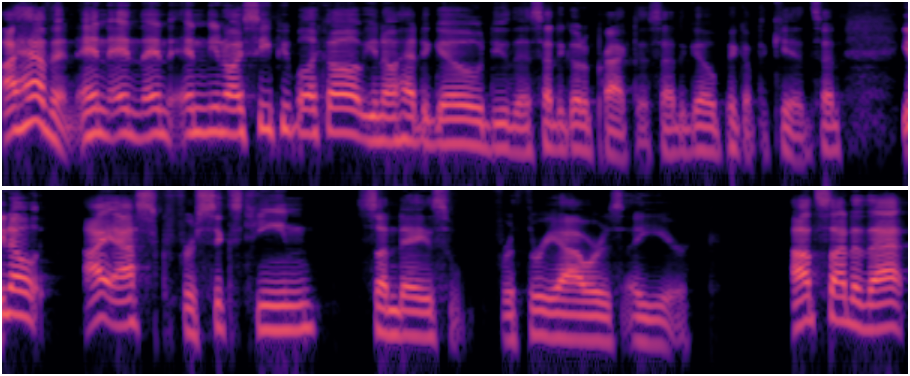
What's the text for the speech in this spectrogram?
I haven't, and and and and you know, I see people like, oh, you know, had to go do this, had to go to practice, had to go pick up the kids, had, you know, I ask for sixteen Sundays for three hours a year. Outside of that,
